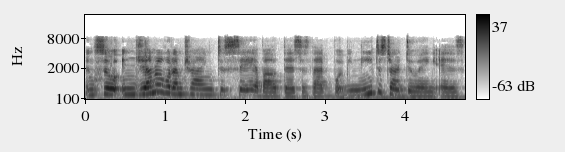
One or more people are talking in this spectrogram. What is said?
And so, in general, what I'm trying to say about this is that what we need to start doing is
